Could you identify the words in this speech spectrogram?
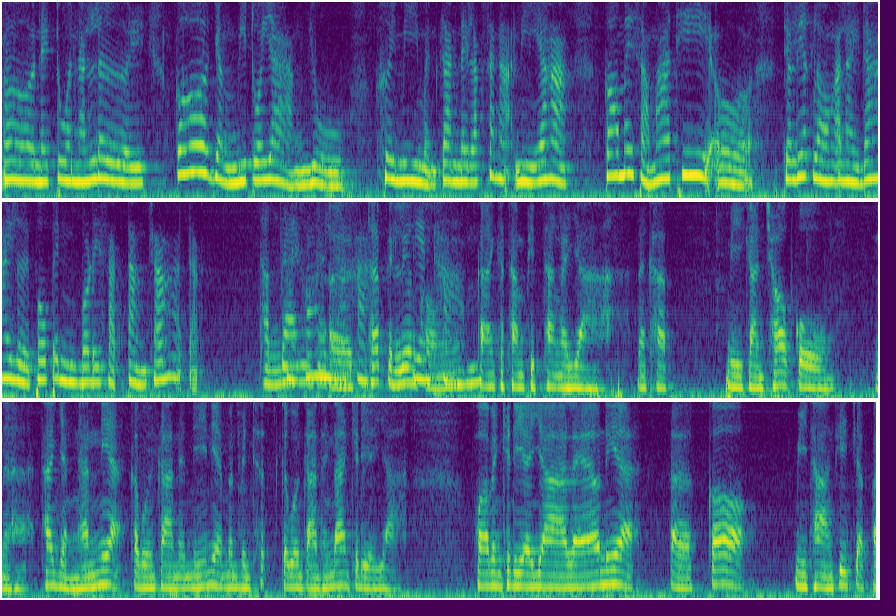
เออในตัวนั้นเลย ก็อย่างมีตัวอย่างอยู่ เคยมีเหมือนกันในลักษณะนี้อะค่ะ ก็ไม่สามารถที่เออจะเรียกร้องอะไรได้เลย เพราะเป็นบริษัทต่างชาติอะทำได้ไหมในข้อคะนี้เอ่อค่ะถ้าเป็นเรื่องเรียนของถามการกระทำผิดทางอาญานะครับ มีการช่อโกงนะฮะถ้าอย่างนั้นเนี่ยกระบวนการอันนี้เนี่ยมันเป็นกระบวนการทางด้านคดีอาญาพอเป็นคดีอาญาแล้วเนี่ยเอ่อก็มีทางที่จะไป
